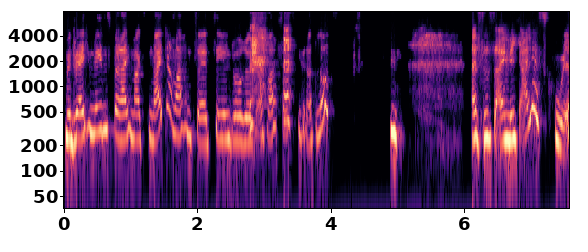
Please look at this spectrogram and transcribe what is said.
Mit welchem Lebensbereich magst du weitermachen zu erzählen, Doris? Auf was hast du gerade Lust? Es ist eigentlich alles cool.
